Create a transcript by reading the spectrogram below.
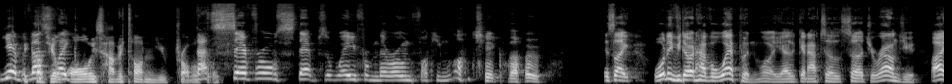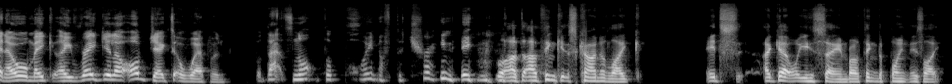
Yeah, but because that's you'll like always have it on you. Probably. that's several steps away from their own fucking logic, though. It's like, what if you don't have a weapon? Well, you're gonna have to search around you. I know, we'll make a regular object a weapon, but that's not the point of the training. Well, I, I think it's kind of like it's. I get what you're saying, but I think the point is like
